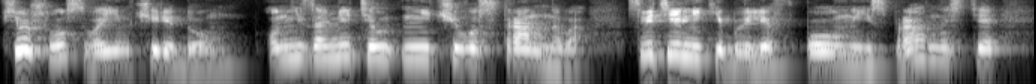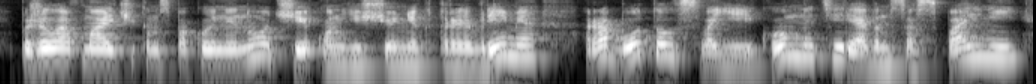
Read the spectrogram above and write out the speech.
все шло своим чередом. Он не заметил ничего странного. Светильники были в полной исправности. Пожелав мальчикам спокойной ночи, он еще некоторое время работал в своей комнате рядом со спальней,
